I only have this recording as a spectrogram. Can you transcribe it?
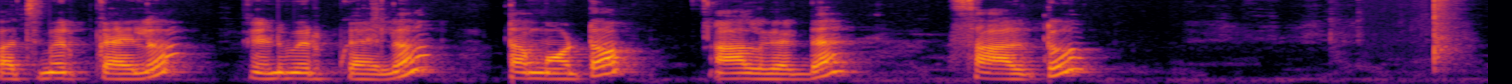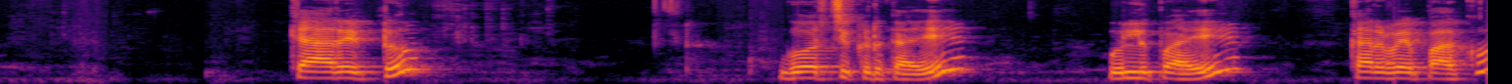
పచ్చిమిరపకాయలు ఎండుమిరపకాయలు టమాటో ఆలుగడ్డ సాల్టు క్యారెట్ గోరుచిక్కుడుకాయ ఉల్లిపాయ కరివేపాకు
